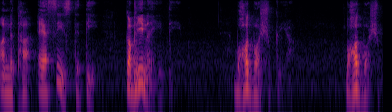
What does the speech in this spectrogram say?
अन्यथा ऐसी स्थिति कभी नहीं थी। बहुत बहुत शुक्रिया। बहुत बहुत शुक्रिया।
